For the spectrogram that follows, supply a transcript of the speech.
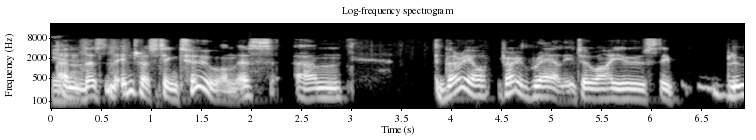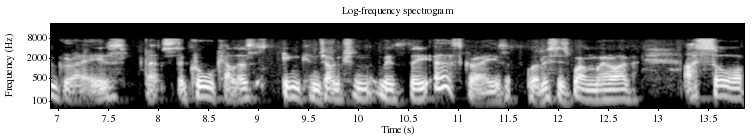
Yeah. And there's an interesting too on this. Um, very very rarely do I use the blue greys. That's the cool colours in conjunction with the earth greys. Well, this is one where I've I saw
